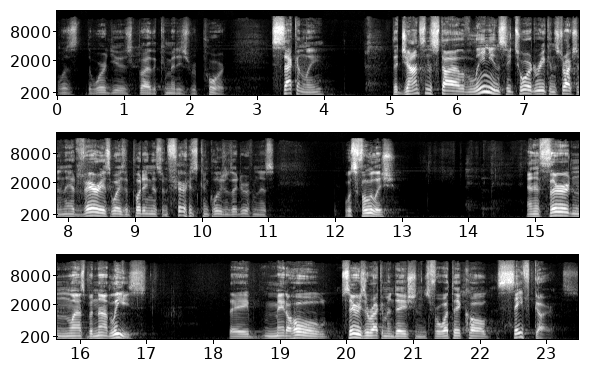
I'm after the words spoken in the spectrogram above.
was the word used by the committee's report. Secondly, the Johnson style of leniency toward Reconstruction, and they had various ways of putting this and various conclusions they drew from this, was foolish. And the third and last but not least, they made a whole series of recommendations for what they called safeguards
